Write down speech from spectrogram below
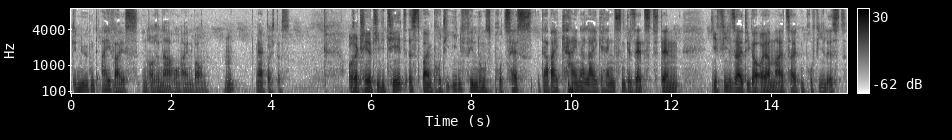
genügend Eiweiß in eure Nahrung einbauen. Hm? Merkt euch das. Eure Kreativität ist beim Proteinfindungsprozess dabei keinerlei Grenzen gesetzt, denn je vielseitiger euer Mahlzeitenprofil ist,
